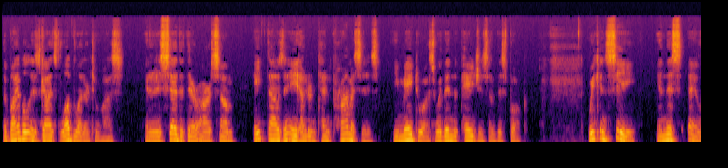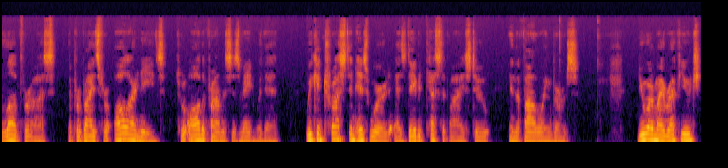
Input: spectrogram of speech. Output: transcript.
The Bible is God's love letter to us, and it is said that there are some 8,810 promises He made to us within the pages of this book. We can see in this a love for us that provides for all our needs through all the promises made within. We can trust in His word as David testifies to in the following verse You are my refuge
